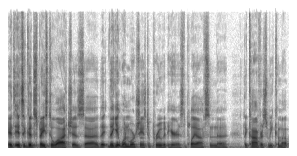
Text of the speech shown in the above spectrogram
it, it's a good space to watch as uh, they, they get one more chance to prove it here as the playoffs and uh, the conference meet come up.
